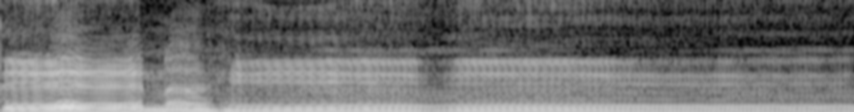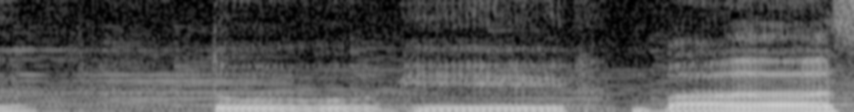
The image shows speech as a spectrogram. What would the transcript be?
दे नहीं तो भी बास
